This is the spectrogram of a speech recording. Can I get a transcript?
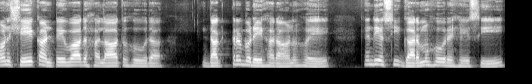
ਹੁਣ 6 ਘੰਟੇ ਬਾਅਦ ਹਾਲਾਤ ਹੋਰ ਆ ਡਾਕਟਰ ਬੜੇ ਹੈਰਾਨ ਹੋਏ, ਕਹਿੰਦੇ ਅਸੀਂ ਗਰਮ ਹੋ ਰਹੇ ਸੀ,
